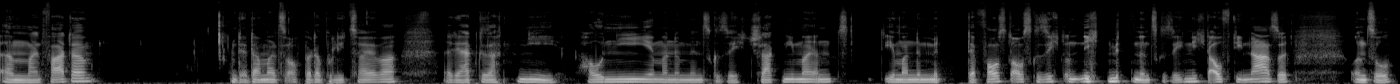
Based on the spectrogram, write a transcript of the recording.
ähm, mein Vater, der damals auch bei der Polizei war, äh, der hat gesagt, nie, hau nie jemandem ins Gesicht, schlag niemand jemandem mit der Faust aufs Gesicht und nicht mitten ins Gesicht, nicht auf die Nase und so.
